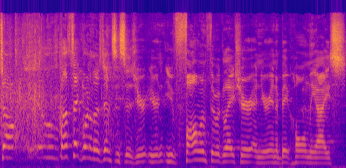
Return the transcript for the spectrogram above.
so let's take one of those instances. You're, you're, you've fallen through a glacier and you're in a big hole in the ice,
